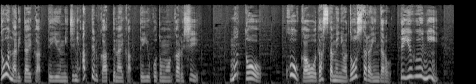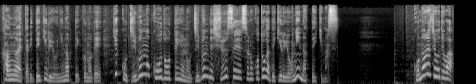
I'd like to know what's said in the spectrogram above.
どうなりたいかっていう道に合ってるか合ってないかっていうこともわかるしもっと効果を出すためにはどうしたらいいんだろうっていうふうに考えたりできるようになっていくので結構自分の行動っていうのを自分で修正することができるようになっていきます。このラジオでは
